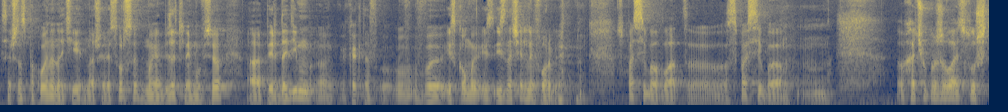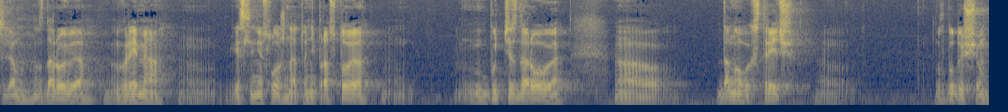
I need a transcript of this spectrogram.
совершенно спокойно найти наши ресурсы. Мы обязательно ему все э, передадим как-то в, в искомой, из, изначальной форме. Спасибо, Влад, э, спасибо. Хочу пожелать слушателям здоровья. Время, если не сложное, то непростое. Будьте здоровы. Э, до новых встреч. Э, в будущем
